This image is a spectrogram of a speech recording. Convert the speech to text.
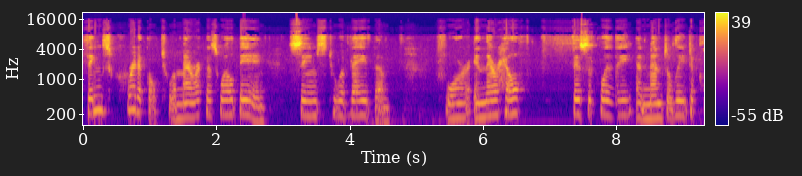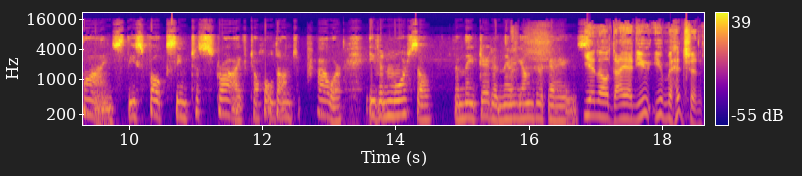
things critical to America's well-being, seems to evade them. For in their health, physically and mentally declines, these folks seem to strive to hold on to power even more so than they did in their younger days. You know, Diane, you, you mentioned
